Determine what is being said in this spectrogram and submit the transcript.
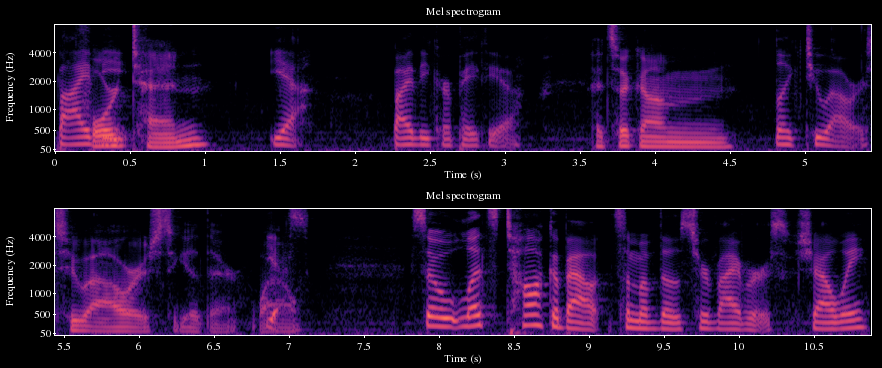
by Four the ten. Yeah, by the Carpathia. It took them Like 2 hours. two hours to get there. Wow. Yes. So let's talk about some of those survivors, shall we?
